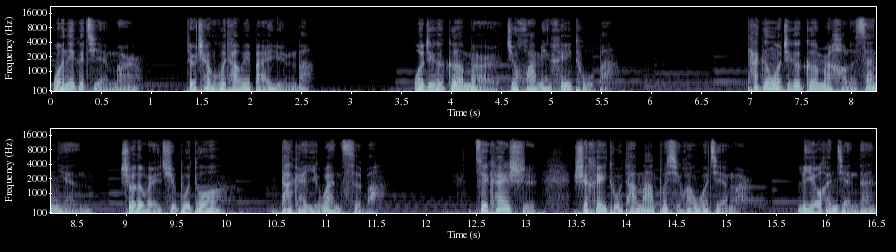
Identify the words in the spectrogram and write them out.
我那个姐们儿，就称呼她为白云吧。我这个哥们儿就化名黑土吧。他跟我这个哥们儿好了三年，受的委屈不多，大概一万次吧。最开始是黑土他妈不喜欢我姐们儿，理由很简单，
